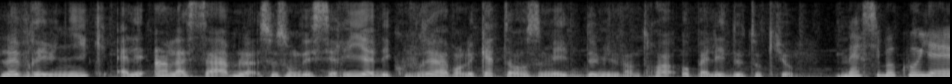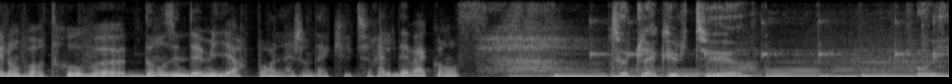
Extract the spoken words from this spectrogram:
L'œuvre est unique, elle est inlassable, ce sont des séries à découvrir avant le 14 mai 2023 au Palais de Tokyo. Merci beaucoup Yael, on vous retrouve euh, dans une demi-heure pour l'agenda culturel des vacances. Toute la culture. Oui,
